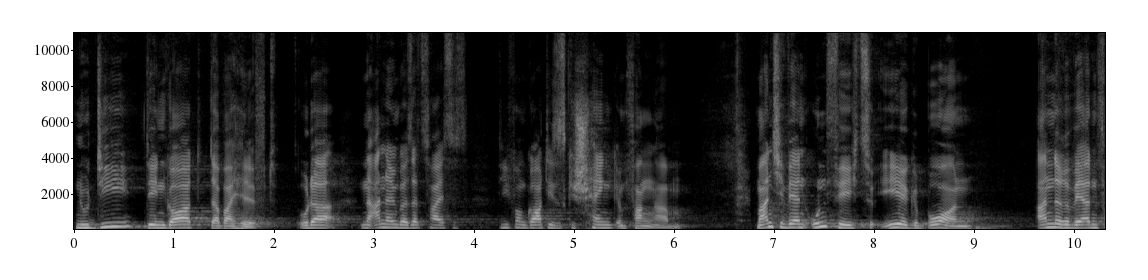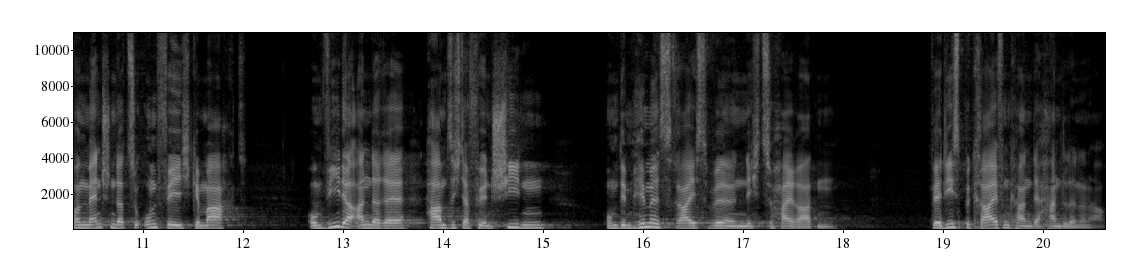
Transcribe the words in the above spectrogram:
nur die, denen Gott dabei hilft. Oder in einer anderen Übersetzung heißt es, die von Gott dieses Geschenk empfangen haben. Manche werden unfähig zur Ehe geboren, andere werden von Menschen dazu unfähig gemacht und wieder andere haben sich dafür entschieden, um dem Himmelsreichs willen nicht zu heiraten. Wer dies begreifen kann, der handle danach.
